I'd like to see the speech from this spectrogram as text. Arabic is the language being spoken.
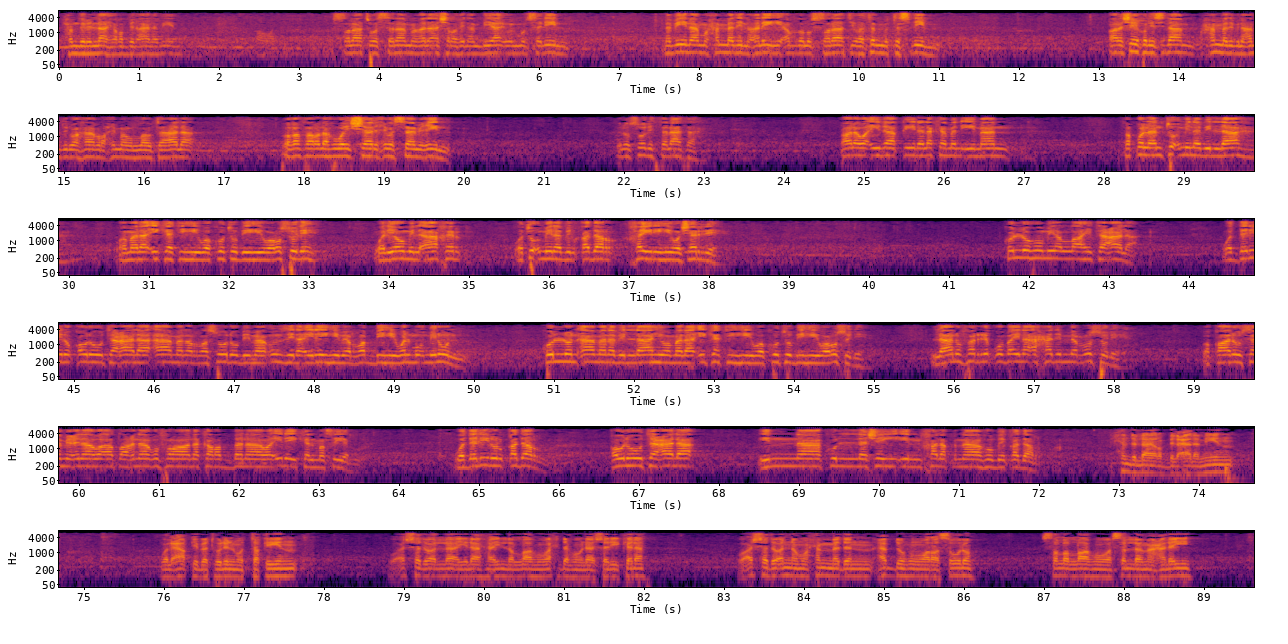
الحمد لله رب العالمين. الصلاة والسلام على أشرف الأنبياء والمرسلين نبينا محمد عليه أفضل الصلاة وأتم التسليم. قال شيخ الإسلام محمد بن عبد الوهاب رحمه الله تعالى وغفر له وللشارح والسامعين. في الأصول الثلاثة قال وإذا قيل لك ما الإيمان فقل أن تؤمن بالله وملائكته وكتبه ورسله واليوم الآخر وتؤمن بالقدر خيره وشره. كله من الله تعالى. والدليل قوله تعالى آمن الرسول بما أنزل إليه من ربه والمؤمنون. كل آمن بالله وملائكته وكتبه ورسله. لا نفرق بين أحد من رسله. وقالوا سمعنا وأطعنا غفرانك ربنا وإليك المصير. ودليل القدر. قوله تعالى إنا كل شيء خلقناه بقدر. الحمد لله رب العالمين والعاقبة للمتقين وأشهد أن لا إله إلا الله وحده لا شريك له وأشهد أن محمدا عبده ورسوله صلى الله وسلم عليه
